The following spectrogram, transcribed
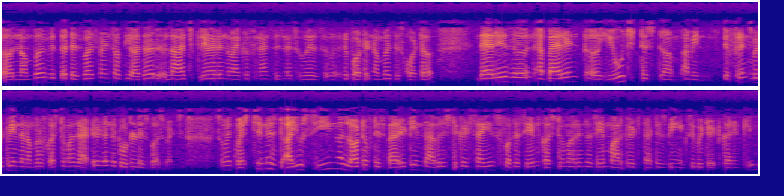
uh, number with the disbursements of the other large player in the microfinance business who has uh, reported numbers this quarter, there is an apparent uh, huge, um, I mean, difference between the number of customers added and the total disbursements. So my question is, are you seeing a lot of disparity in the average ticket size for the same customer in the same market that is being exhibited currently?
